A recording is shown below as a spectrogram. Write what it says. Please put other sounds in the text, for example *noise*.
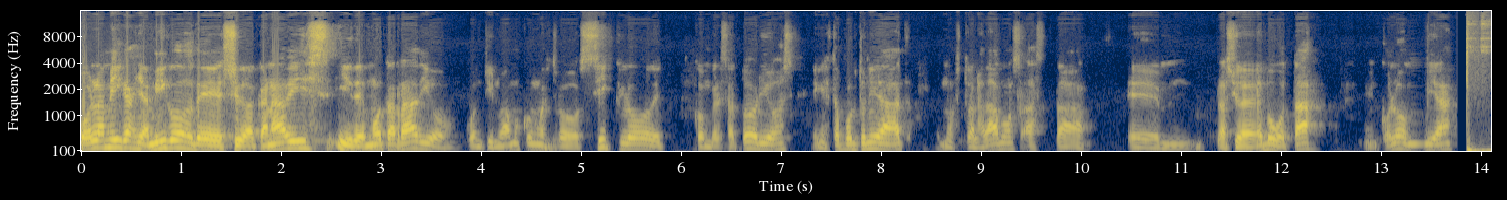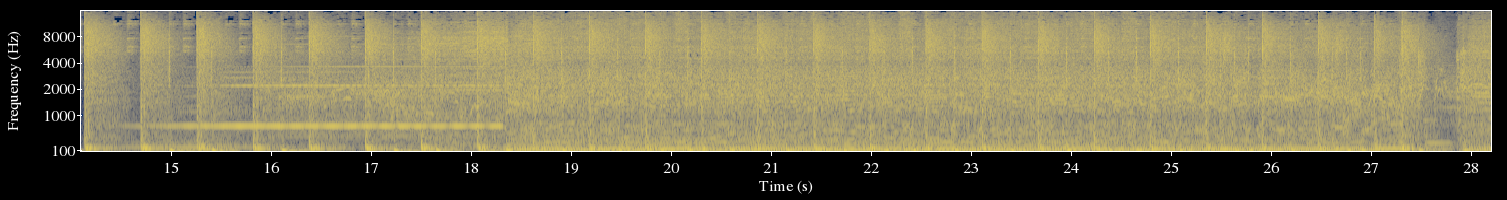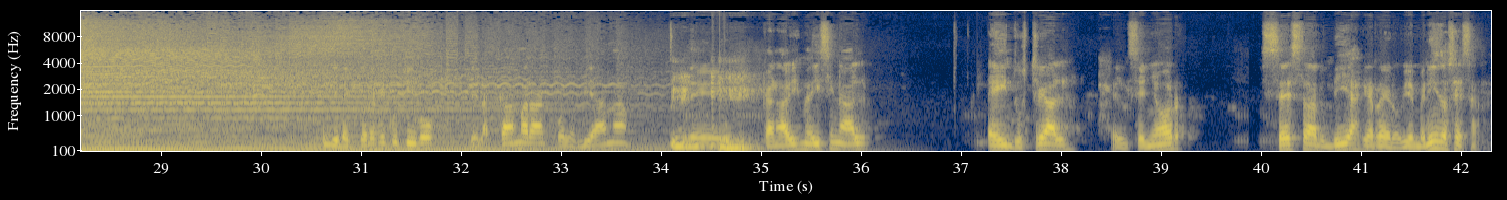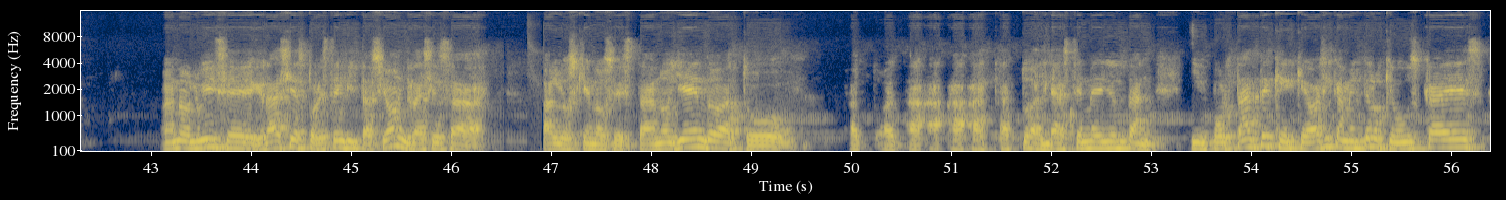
Hola amigas y amigos de Ciudad Cannabis y de Mota Radio. Continuamos con nuestro ciclo de conversatorios. En esta oportunidad nos trasladamos hasta eh, la ciudad de Bogotá, en Colombia, director ejecutivo de la Cámara Colombiana de *clears throat* Cannabis Medicinal e Industrial, el señor César Díaz Guerrero. Bienvenido, César. Bueno, Luis, eh, gracias por esta invitación, gracias a, a, los que nos están oyendo, a tu, a, a este medio tan importante que, que, básicamente lo que busca es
